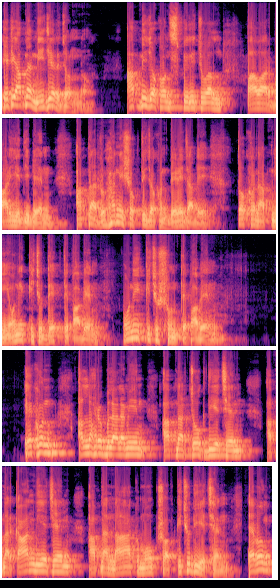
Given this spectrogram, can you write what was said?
এটি আপনার নিজের জন্য। আপনি যখন স্পিরিচুয়াল পাওয়ার বাড়িয়ে দিবেন, আপনার রুহানি শক্তি যখন বেড়ে যাবে তখন আপনি অনেক কিছু দেখতে পাবেন, অনেক কিছু শুনতে পাবেন। এখন আল্লাহ রবুল আলমিন আপনার চোখ দিয়েছেন, আপনার কান দিয়েছেন, আপনার নাক, মুখ সব কিছু দিয়েছেন এবং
